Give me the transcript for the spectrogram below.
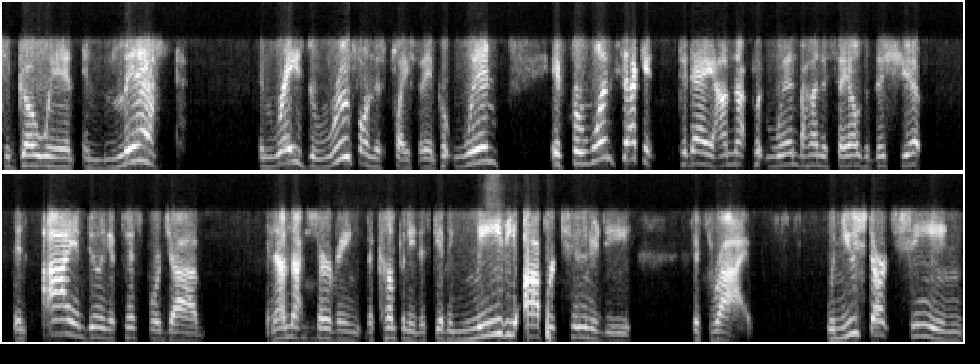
to go in and lift and raise the roof on this place today and put wind. If for one second today I'm not putting wind behind the sails of this ship, then I am doing a piss poor job and I'm not hmm. serving the company that's giving me the opportunity to thrive. When you start seeing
